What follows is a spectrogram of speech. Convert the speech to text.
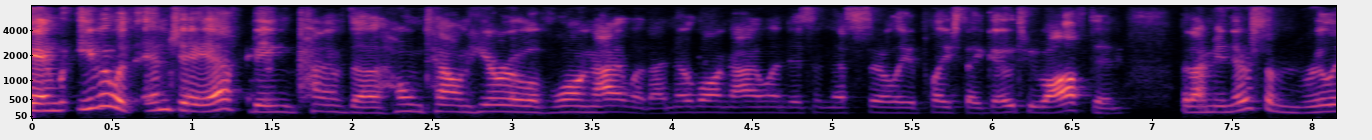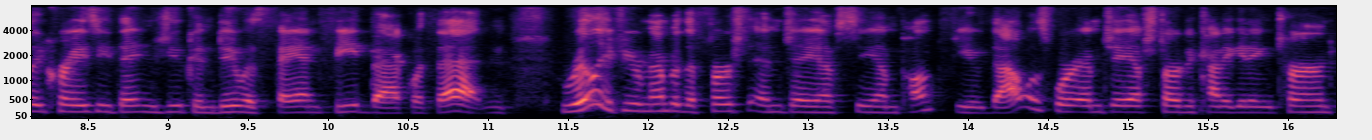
And even with MJF being kind of the hometown hero of Long Island, I know Long Island isn't necessarily a place they go to often, but I mean, there's some really crazy things you can do with fan feedback with that. And really, if you remember the first MJF CM Punk feud, that was where MJF started kind of getting turned,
